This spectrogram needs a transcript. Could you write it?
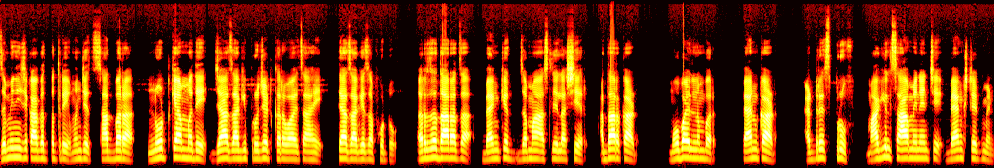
जमिनीचे कागदपत्रे म्हणजेच सातबारा नोट कॅम्पमध्ये ज्या जागी प्रोजेक्ट करवायचा आहे त्या जागेचा फोटो अर्जदाराचा बँकेत जमा असलेला share Aadhaar card mobile number PAN card address proof मागील सहा महिन्यांचे bank statement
